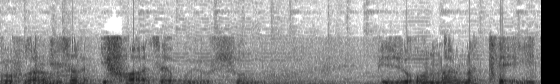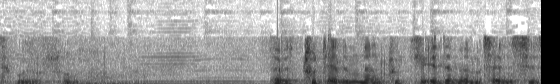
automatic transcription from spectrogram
ruhlarımıza ifaze buyursun. Bizi onlarla teyit buyursun. Evet, tut elimden tut ki edemem sensiz.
